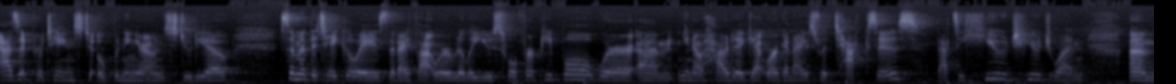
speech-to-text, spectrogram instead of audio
as it pertains to opening your own studio, some of the takeaways that I thought were really useful for people were, um, you know, how to get organized with taxes. That's a huge, huge one. Um,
